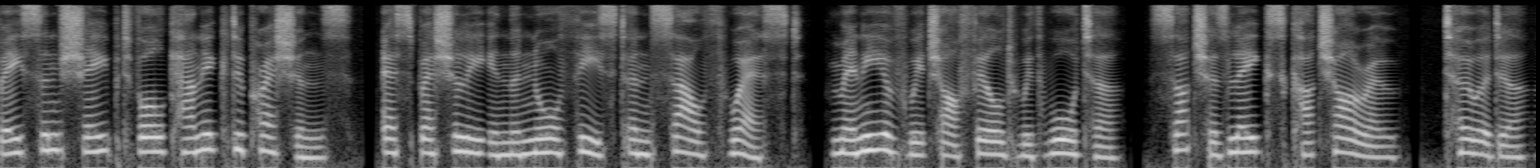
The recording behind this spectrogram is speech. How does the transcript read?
basin-shaped volcanic depressions, especially in the northeast and southwest, many of which are filled with water, such as lakes Kussharo, Towada,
